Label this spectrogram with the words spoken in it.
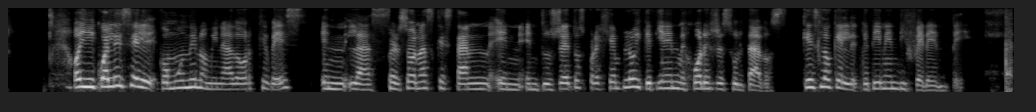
Oye, ¿cuál es el común denominador que ves en las personas que están en, en tus retos, por ejemplo, y que tienen mejores resultados? ¿Qué es lo que, que tienen diferente?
